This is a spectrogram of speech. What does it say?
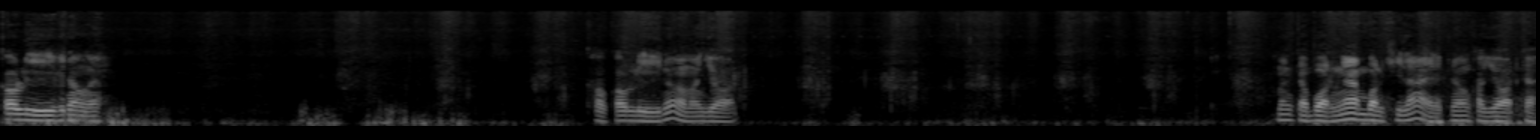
เกาหลีพี่น้องเลย เขาเกาหลีเนาะมาหยอด มันกับบ่อนงามบ่อนขี้ไล่พี่น้องเขาหยอดกะ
